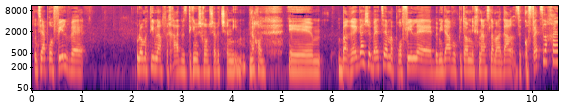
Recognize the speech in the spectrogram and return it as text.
את מוציאה פרופיל והוא לא מתאים לאף אחד, וזה תיקים שיכולים לשבת שנים. נכון. ברגע שבעצם הפרופיל, אה, במידה והוא פתאום נכנס למאגר, זה קופץ לכם?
